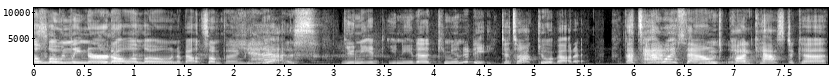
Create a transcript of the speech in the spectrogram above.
a lonely nerd fun. all alone about something. Yeah. Yes. you need you need a community to talk to about it. That's how I found Podcastica.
